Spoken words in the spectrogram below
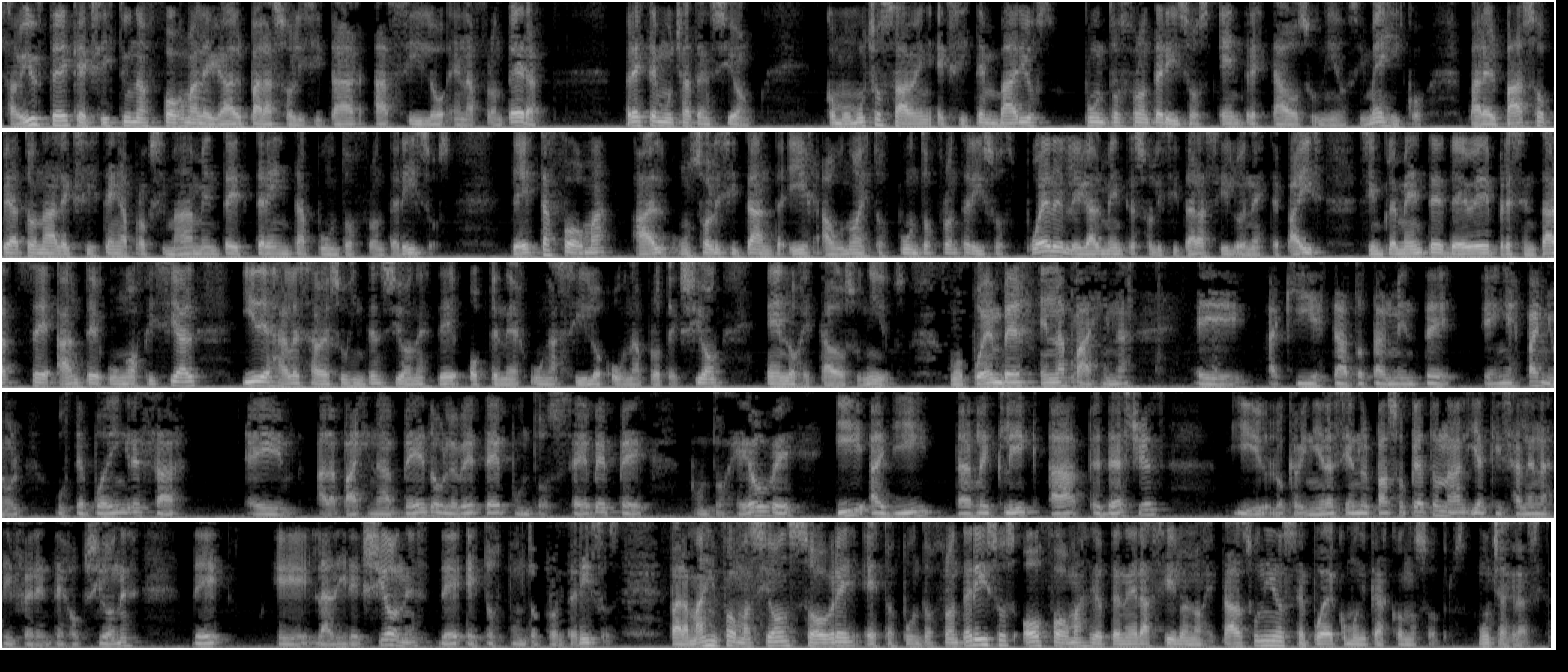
¿Sabía usted que existe una forma legal para solicitar asilo en la frontera? Preste mucha atención. Como muchos saben, existen varios puntos fronterizos entre Estados Unidos y México. Para el paso peatonal existen aproximadamente 30 puntos fronterizos. De esta forma, al un solicitante ir a uno de estos puntos fronterizos, puede legalmente solicitar asilo en este país. Simplemente debe presentarse ante un oficial y dejarle saber sus intenciones de obtener un asilo o una protección en los Estados Unidos. Como pueden ver en la página, eh, aquí está totalmente en español. Usted puede ingresar eh, a la página www.cbp.gov y allí darle clic a pedestrians y lo que viniera siendo el paso peatonal y aquí salen las diferentes opciones de eh, las direcciones de estos puntos fronterizos. Para más información sobre estos puntos fronterizos o formas de obtener asilo en los Estados Unidos se puede comunicar con nosotros. Muchas gracias.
